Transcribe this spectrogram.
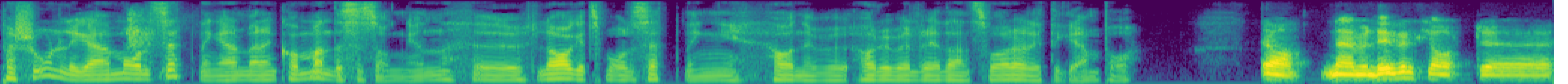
personliga målsättningar med den kommande säsongen? Uh, lagets målsättning har, nu, har du väl redan svarat lite grann på? Ja, nej men det är väl klart. Uh,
